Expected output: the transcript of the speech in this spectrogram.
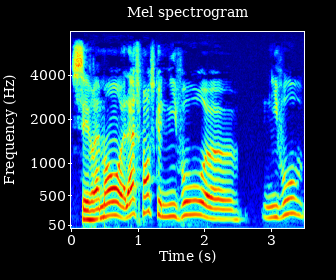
c'est vraiment, là je pense que niveau, euh, niveau,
